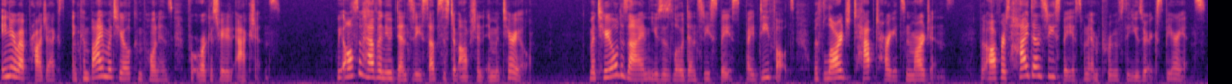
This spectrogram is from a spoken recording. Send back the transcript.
in your web projects and combine material components for orchestrated actions. We also have a new density subsystem option in Material. Material design uses low density space by default with large tap targets and margins, but offers high density space when it improves the user experience.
